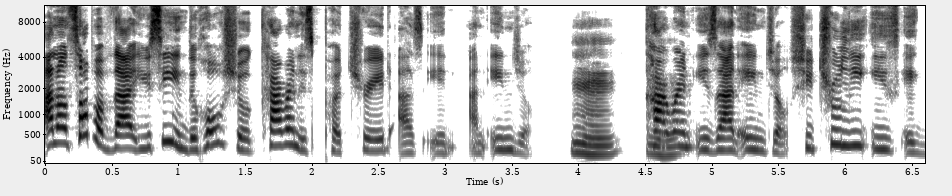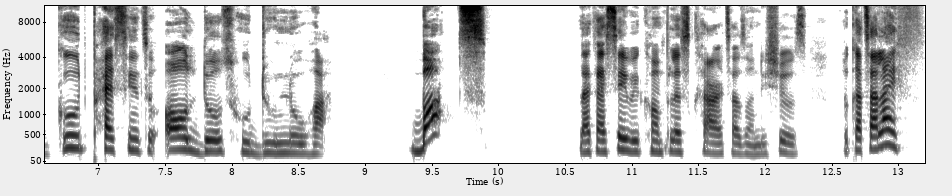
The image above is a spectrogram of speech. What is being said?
And on top of that, you see in the whole show, Karen is portrayed as in, an angel. Mhm, mhm. Karen is an angel. She truly is a good person to all those who do know her. But, like I say with complex characters on the shows, look at her life.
